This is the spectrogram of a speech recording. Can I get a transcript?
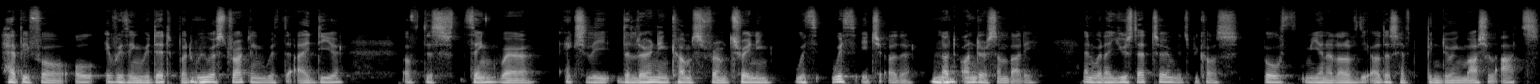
happy for all everything we did, but mm-hmm. we were struggling with the idea of this thing where actually the learning comes from training with with each other, mm-hmm. not under somebody. And when I use that term, it's because both me and a lot of the others have been doing martial arts,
